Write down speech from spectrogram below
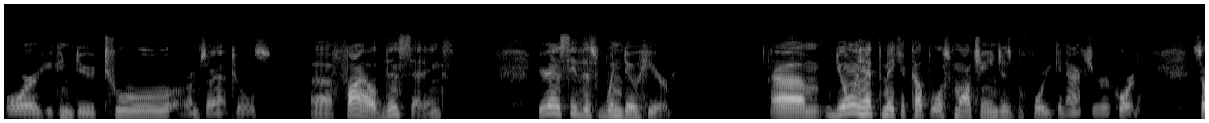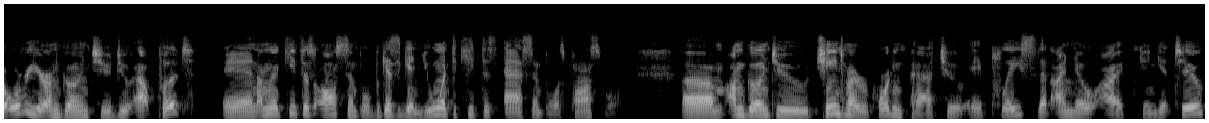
or you can do tool, or I'm sorry, not tools, uh, file, then settings. You're going to see this window here. Um, you only have to make a couple of small changes before you can actually record. So over here, I'm going to do output, And I'm going to keep this all simple because, again, you want to keep this as simple as possible. Um, I'm going to change my recording path to a place that I know I can get to.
